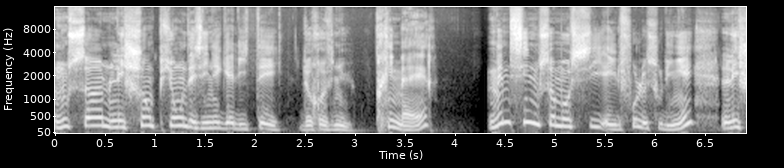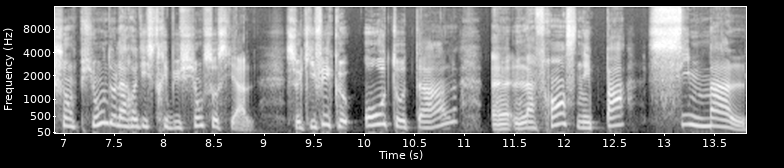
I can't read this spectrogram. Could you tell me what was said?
Nous sommes les champions des inégalités de revenus primaires, même si nous sommes aussi, et il faut le souligner, les champions de la redistribution sociale. Ce qui fait que au total, euh, la France n'est pas si mal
